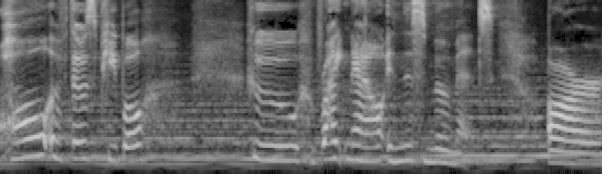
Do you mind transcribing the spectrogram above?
all of those people who, right now in this moment, are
